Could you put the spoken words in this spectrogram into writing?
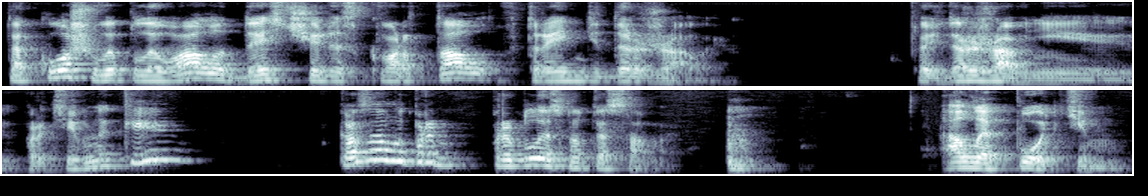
також випливало десь через квартал в тренді держави. тобто державні працівники, казали при- приблизно те саме. Але потім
